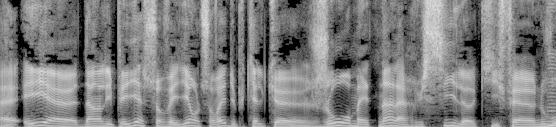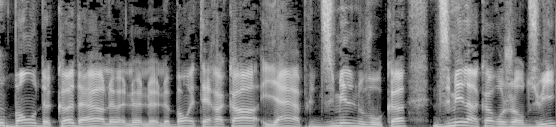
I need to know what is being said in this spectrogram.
euh, et euh, dans les pays à surveiller, on le surveille depuis quelques jours maintenant, la Russie, là, qui fait un nouveau mm. bond de cas, d'ailleurs, le, le, le, bond était record hier à plus de 10 000 nouveaux cas, 10 000 encore aujourd'hui,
